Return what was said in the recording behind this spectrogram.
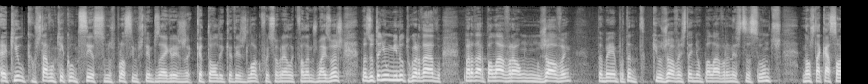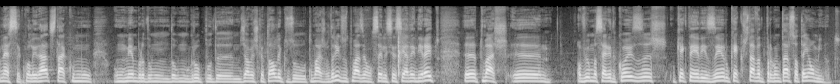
aquilo que gostavam que acontecesse nos próximos tempos à Igreja Católica, desde logo, foi sobre ela que falamos mais hoje. Mas eu tenho um minuto guardado para dar palavra a um jovem também é importante que os jovens tenham palavra nestes assuntos. Não está cá só nessa qualidade, está como um membro de um, de um grupo de jovens católicos, o Tomás Rodrigues. O Tomás é um recém-licenciado em Direito. Uh, Tomás, uh, ouviu uma série de coisas. O que é que tem a dizer? O que é que gostava de perguntar? Só tem um minuto.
